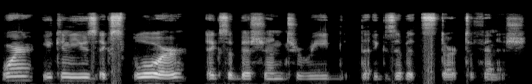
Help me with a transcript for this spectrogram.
Or you can use Explore Exhibition to read the exhibit start to finish.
